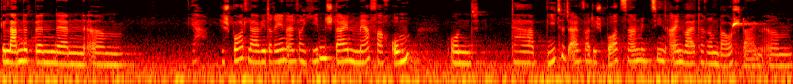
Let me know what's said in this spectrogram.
gelandet bin, denn ähm, ja, wir Sportler, wir drehen einfach jeden Stein mehrfach um und da bietet einfach die Sportzahnmedizin einen weiteren Baustein. Ähm,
